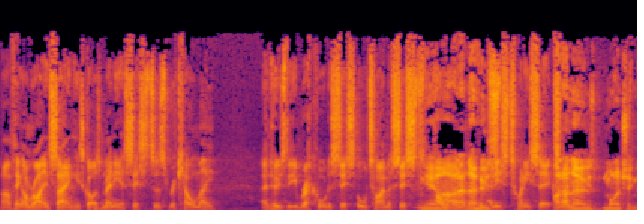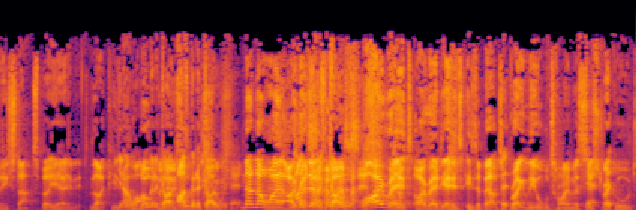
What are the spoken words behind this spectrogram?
And I think I'm right in saying he's got as many assists as Riquelme, and who's the record assist all-time assist Yeah, holder. I don't know who's- and he's 26. I don't know who's monitoring these stats, but yeah, like he's You know what? I'm going to go. most- I'm going to go with it. No, no, I, I I'm read gonna it. go well. with it. Well, I read, I read, yeah, he's, he's about to break the all-time assist Yeah, record.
